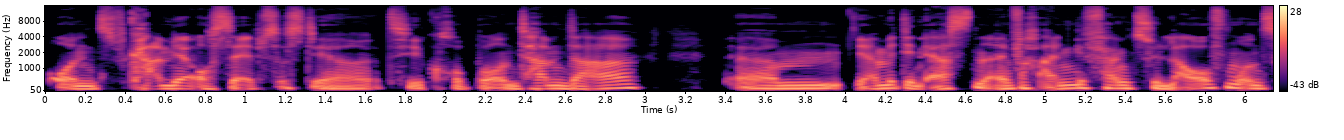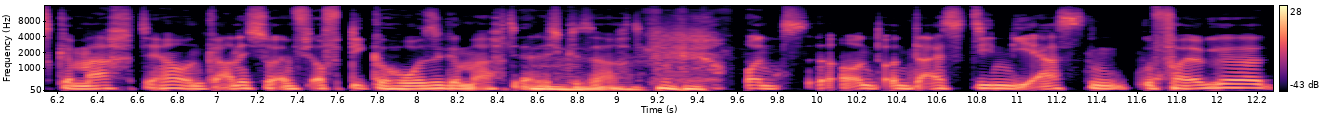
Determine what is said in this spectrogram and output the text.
Und kamen ja auch selbst aus der Zielgruppe und haben da ähm, ja mit den ersten einfach angefangen zu laufen und es gemacht, ja, und gar nicht so einfach auf dicke Hose gemacht, ehrlich Mhm. gesagt. Und, und, und als die in die ersten Folge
